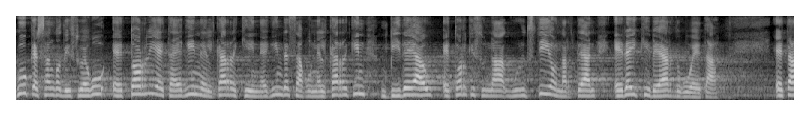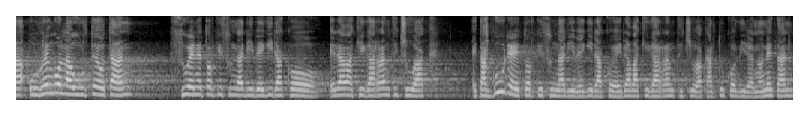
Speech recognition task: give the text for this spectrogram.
Guk esango dizuegu etorri eta egin elkarrekin, egin dezagun elkarrekin bide hau etorkizuna guztion artean ereiki behar dugu eta. Eta urrengo lau urteotan, zuen etorkizunari begirako erabaki garrantzitsuak eta gure etorkizunari begirako erabaki garrantzitsuak hartuko diren honetan,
